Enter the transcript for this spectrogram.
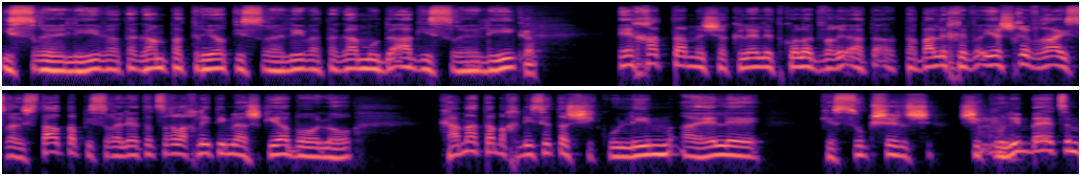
ישראלי, ואתה גם פטריוט ישראלי, ואתה גם מודאג ישראלי. כן. איך אתה משקלל את כל הדברים, אתה, אתה בא לחברה, יש חברה ישראלית, סטארט-אפ ישראלי, אתה צריך להחליט אם להשקיע בו או לא. כמה אתה מכניס את השיקולים האלה כסוג של שיקולים בעצם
